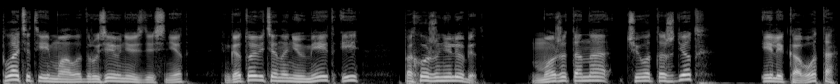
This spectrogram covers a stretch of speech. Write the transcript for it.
Платит ей мало, друзей у нее здесь нет. Готовить она не умеет и, похоже, не любит. Может, она чего-то ждет? Или кого-то?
